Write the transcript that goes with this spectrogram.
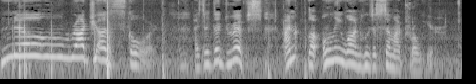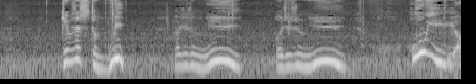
No, Rogers scored. I said the drips. I'm the only one who's a semi-pro here. Give this to me. What is me? What is me? Oh yeah!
